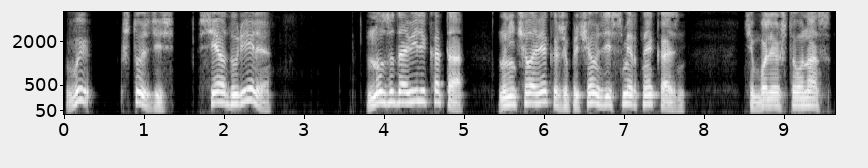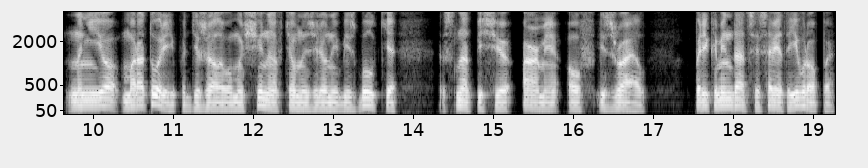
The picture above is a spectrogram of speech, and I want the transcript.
«Вы что здесь, все одурели?» «Ну, задавили кота. Но не человека же, причем здесь смертная казнь?» «Тем более, что у нас на нее мораторий», — поддержал его мужчина в темно-зеленой бейсболке с надписью «Army of Israel» по рекомендации Совета Европы.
